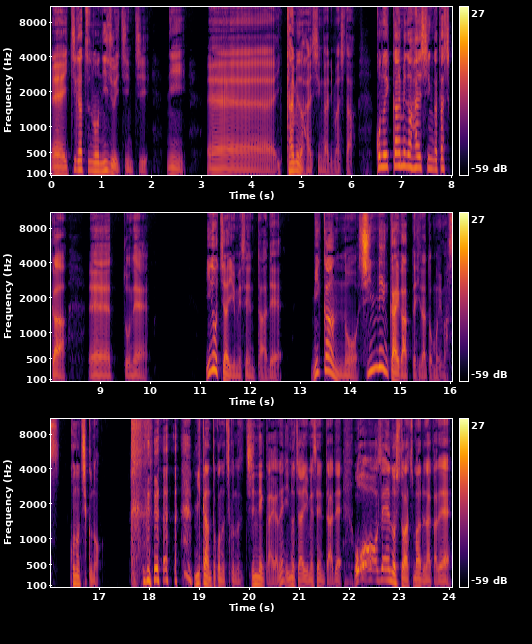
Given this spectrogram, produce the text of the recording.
えー、1月の21日に、えー、1回目の配信がありました。この1回目の配信が確か、えー、っとね、命は夢センターで、みかんの新年会があった日だと思います。この地区の。みかんとこの地区の新年会がね、命は夢センターで、大勢の人が集まる中で、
